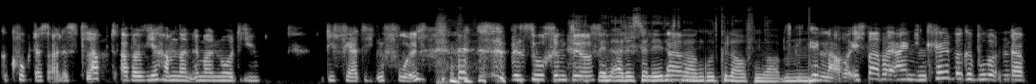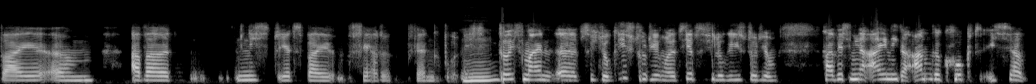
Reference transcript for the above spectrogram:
geguckt, dass alles klappt, aber wir haben dann immer nur die die fertigen Fohlen besuchen dürfen. Wenn alles erledigt ähm, war und gut gelaufen war. Mhm. Genau. Ich war bei einigen Kälbergeburten dabei, ähm, aber nicht jetzt bei Pferde, Pferdengeburten. Mhm. Ich, durch mein äh, Psychologiestudium oder Tierpsychologiestudium habe ich mir einige angeguckt. Ich habe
